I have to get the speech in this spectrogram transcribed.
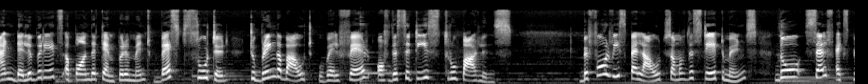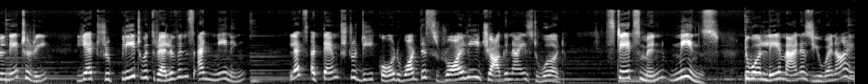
and deliberates upon the temperament best suited to bring about welfare of the cities through parlance. Before we spell out some of the statements, though self explanatory, yet replete with relevance and meaning, let's attempt to decode what this royally jargonized word, statesman, means to a layman as you and I.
